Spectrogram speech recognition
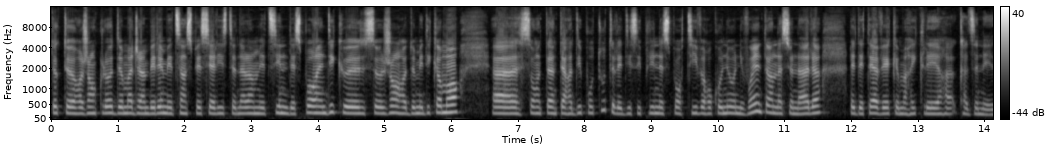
Docteur Jean-Claude Majambere, médecin spécialiste dans la médecine des sports, indique que ce genre de médicaments euh, sont interdits pour toutes les disciplines sportives reconnues au niveau international. Les détails avec Marie-Claire Kazenez.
